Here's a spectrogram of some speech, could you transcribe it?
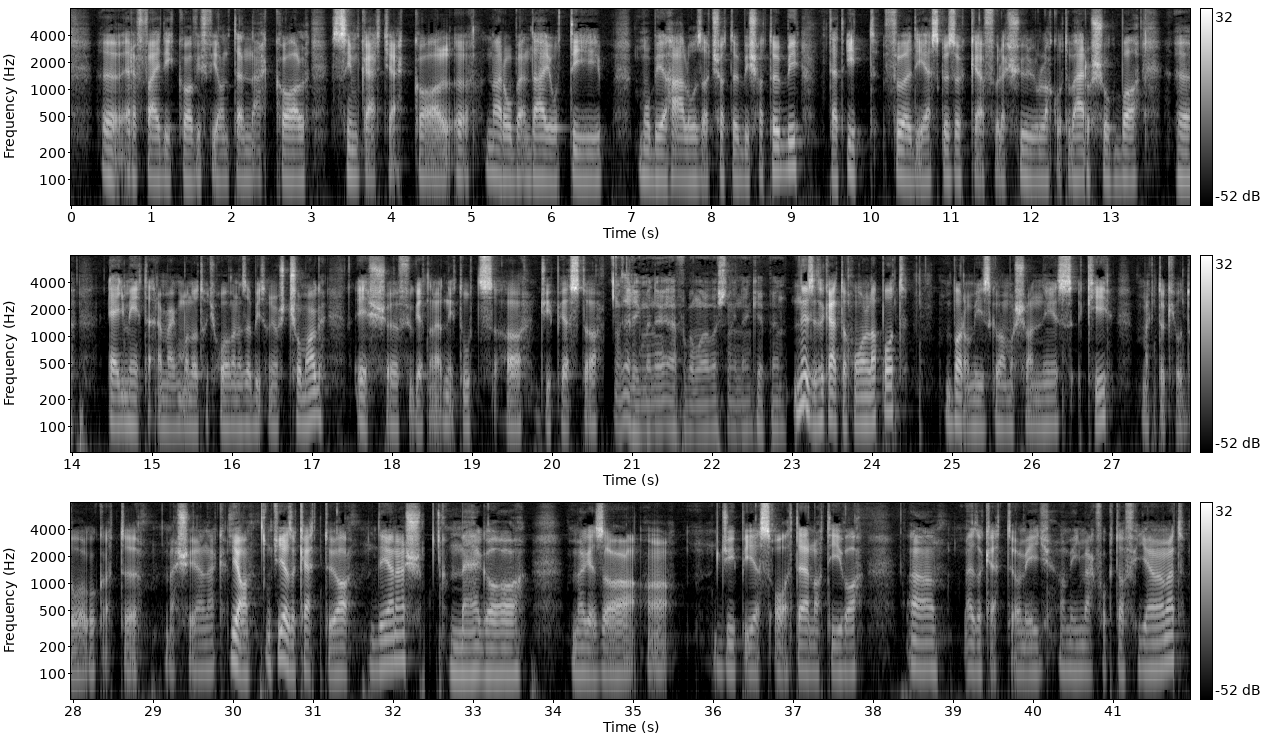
RFID-kkal, Wi-Fi antennákkal, SIM-kártyákkal, Narrowband IoT, mobil hálózat, stb. stb. Tehát itt földi eszközökkel, főleg sűrű lakott városokba egy méterre megmondod, hogy hol van az a bizonyos csomag, és függetlenedni tudsz a GPS-től. Az elég menő, el fogom olvasni mindenképpen. Nézzétek át a honlapot, barom izgalmasan néz ki, meg tök jó dolgokat mesélnek. Ja, úgyhogy ez a kettő a DNS, meg, a, meg ez a, a GPS alternatíva, ez a kettő, ami így, ami így megfogta a figyelmemet.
